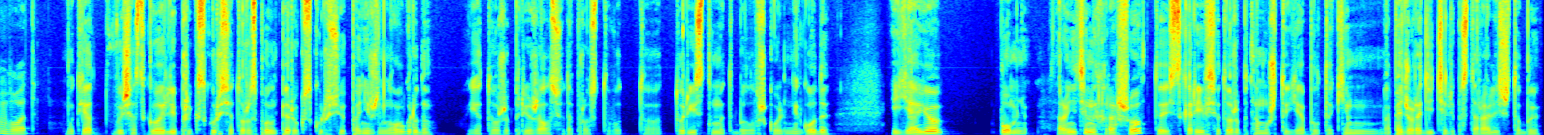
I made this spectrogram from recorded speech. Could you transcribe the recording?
Вот. Вот я, вы сейчас говорили про экскурсию, я тоже вспомнил первую экскурсию по Нижнему Новгороду. Я тоже приезжал сюда просто вот э, туристом, это было в школьные годы. И я ее помню сравнительно хорошо, то есть, скорее всего, тоже потому, что я был таким... Опять же, родители постарались, чтобы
